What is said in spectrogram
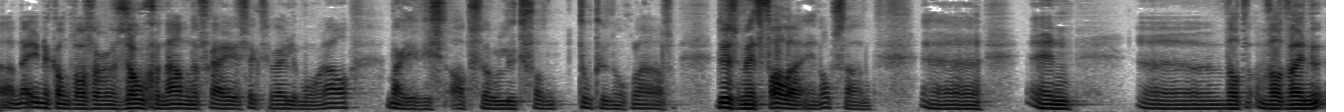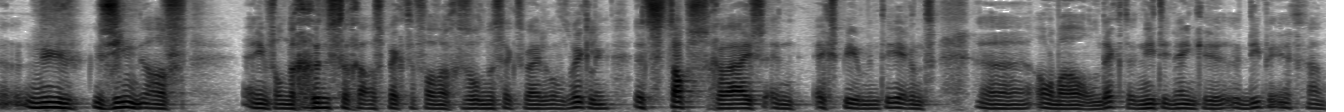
aan de ene kant was er een zogenaamde vrije seksuele moraal, maar je wist absoluut van toeten nog blazen. Dus met vallen en opstaan. Uh, en wat, wat wij nu zien als een van de gunstige aspecten van een gezonde seksuele ontwikkeling. Het stapsgewijs en experimenterend uh, allemaal ontdekt en niet in één keer dieper ingegaan.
